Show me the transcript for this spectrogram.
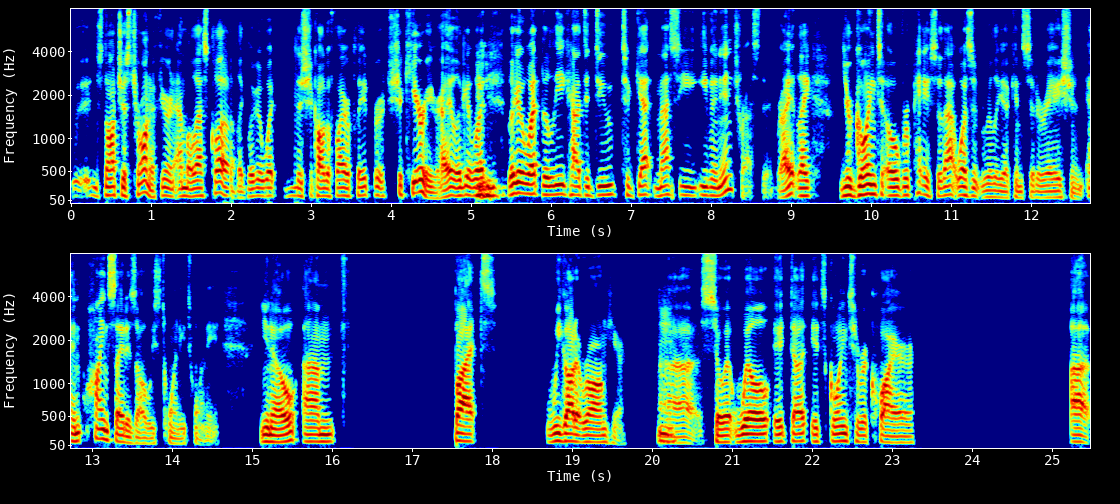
it's not just Toronto. If you're an MLS club, like look at what the Chicago Fire played for Shaqiri, right? Look at what mm-hmm. look at what the league had to do to get Messi even interested, right? Like you're going to overpay. So that wasn't really a consideration. And hindsight is always 2020, you know. Um, but we got it wrong here. Mm. Uh, so it will it does it's going to require a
